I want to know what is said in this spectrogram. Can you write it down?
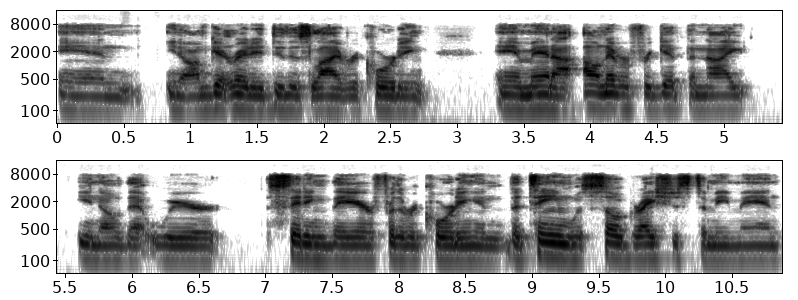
and you know i'm getting ready to do this live recording and man I, i'll never forget the night you know, that we're sitting there for the recording. And the team was so gracious to me, man.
